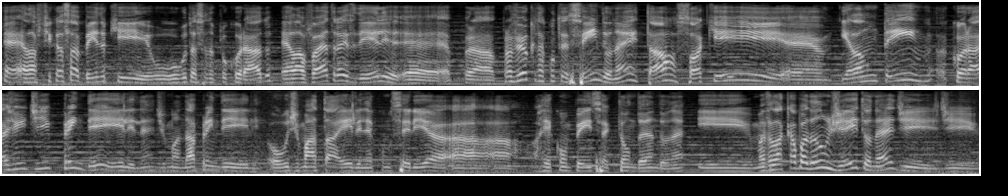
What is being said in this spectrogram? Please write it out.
É, ela fica sabendo que o Hugo tá sendo procurado, ela vai atrás dele é, pra, pra ver o que tá acontecendo, né, e tal, só que é, ela não tem coragem de prender ele, né, de mandar prender ele, ou de matar ele, né, como seria a, a- a recompensa que estão dando, né, e, mas ela acaba dando um jeito, né, de, de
